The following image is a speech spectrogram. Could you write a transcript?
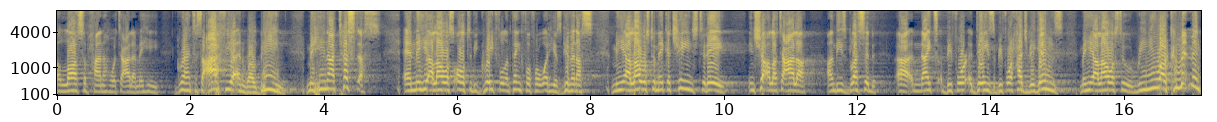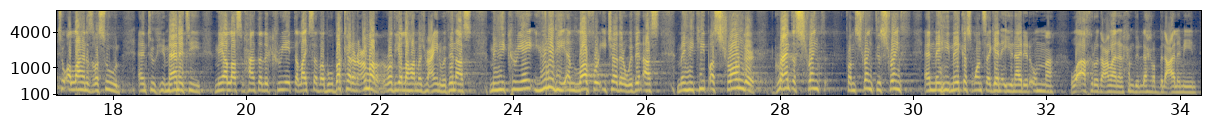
Allah subhanahu wa ta'ala, may He grant us afiyah and well being. May He not test us. And may He allow us all to be grateful and thankful for what He has given us. May He allow us to make a change today, inshaAllah ta'ala, on these blessed uh, nights before, days before Hajj begins. May He allow us to renew our commitment to Allah and His Rasul and to humanity. May Allah subhanahu wa ta'ala create the likes of Abu Bakr and Umar radiallahu anhu within us. May He create unity and love for each other within us. May He keep us stronger, grant us strength from strength to strength, and may He make us once again a united ummah. Wa akhiru da'wan alhamdulillah rabbil alameen.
